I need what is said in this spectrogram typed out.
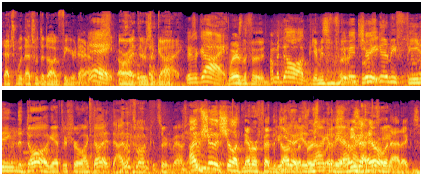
That's what that's what the dog figured out. Hey. All right, there's a guy. There's a guy. Where's the food? I'm a dog. Give me some food. Give me a food. Who's treat. going to be feeding the dog after Sherlock dies? Oh that's what I'm concerned about. I'm sure that Sherlock never fed the dog Yeah, in the he's first not place. gonna be He's a about this heroin game. addict.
